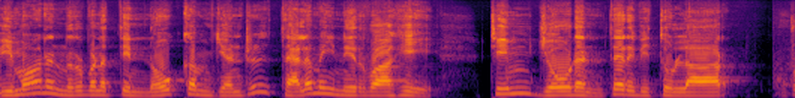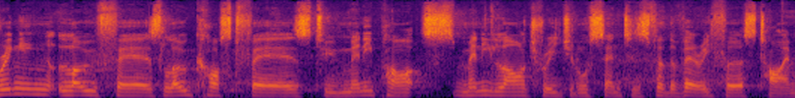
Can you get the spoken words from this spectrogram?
விமான நிறுவனத்தின் நோக்கம் என்று தலைமை நிர்வாகி டிம் ஜோர்டன் தெரிவித்துள்ளார் bringing low fares, low cost fares to many parts, many large regional centres for the very first time.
